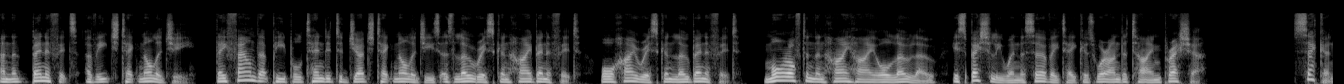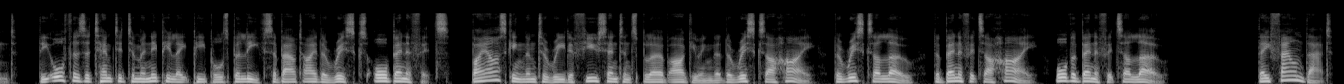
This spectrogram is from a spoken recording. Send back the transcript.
and the benefits of each technology, they found that people tended to judge technologies as low risk and high benefit, or high risk and low benefit, more often than high high or low low, especially when the survey takers were under time pressure. Second, the authors attempted to manipulate people's beliefs about either risks or benefits by asking them to read a few sentence blurb arguing that the risks are high, the risks are low, the benefits are high, or the benefits are low. They found that,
